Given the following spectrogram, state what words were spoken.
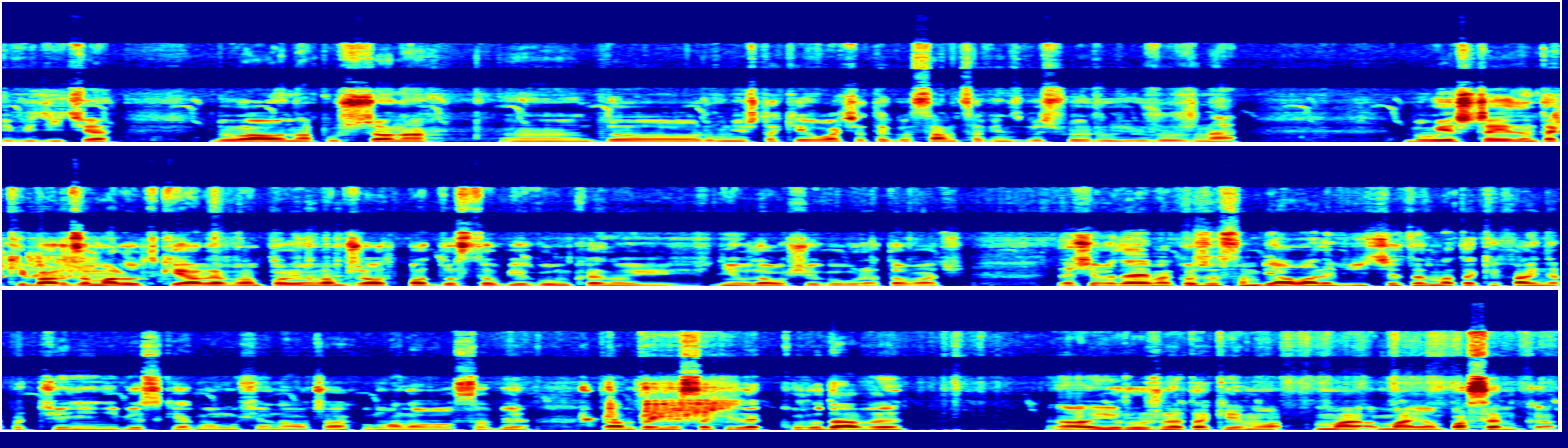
i widzicie, była ona puszczona e, do również takiego łaciatego samca, więc wyszły ró- różne. Był jeszcze jeden taki bardzo malutki, ale wam powiem wam, że odpadł, dostał biegunkę, no i nie udało się go uratować. Te się wydaje jako, że są białe, ale widzicie, ten ma takie fajne podcienie niebieskie jak mamusia na oczach, umalował sobie. Tamten jest taki lekko rudawy. No i różne takie ma, ma, mają pasemka.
